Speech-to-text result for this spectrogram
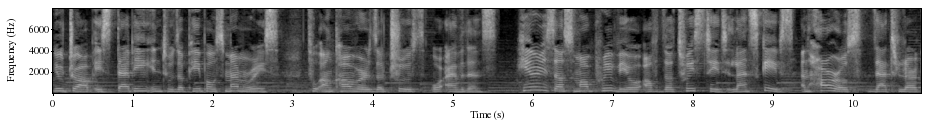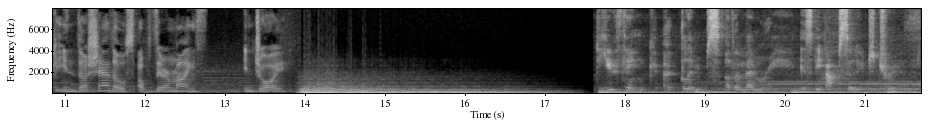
Your job is stepping into the people's memories to uncover the truth or evidence. Here is a small preview of the twisted landscapes and horrors that lurk in the shadows of their minds. Enjoy! Think a glimpse of a memory is the absolute truth?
